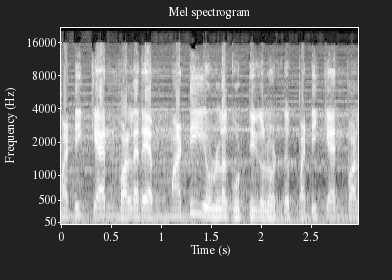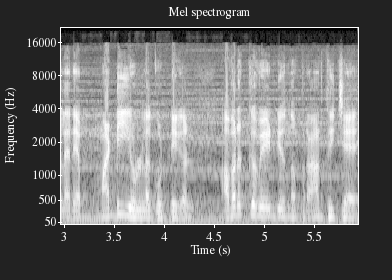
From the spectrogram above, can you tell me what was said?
പഠിക്കാൻ വളരെ മടിയുള്ള കുട്ടികളുണ്ട്. പഠിക്കാൻ വളരെ മടിയുള്ള കുട്ടികൾ. അവർക്ക് വേണ്ടി ഒന്ന് പ്രാർത്ഥിച്ച്.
